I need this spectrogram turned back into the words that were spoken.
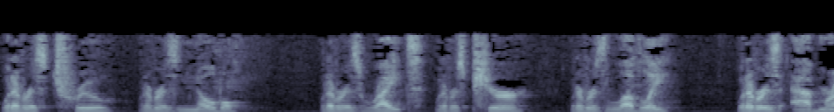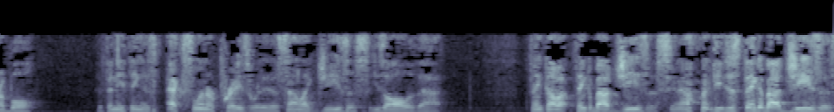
Whatever is true, whatever is noble, whatever is right, whatever is pure, whatever is lovely, whatever is admirable, if anything is excellent or praiseworthy, does that sound like Jesus? He's all of that. Think about, think about Jesus, you know. If you just think about Jesus,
